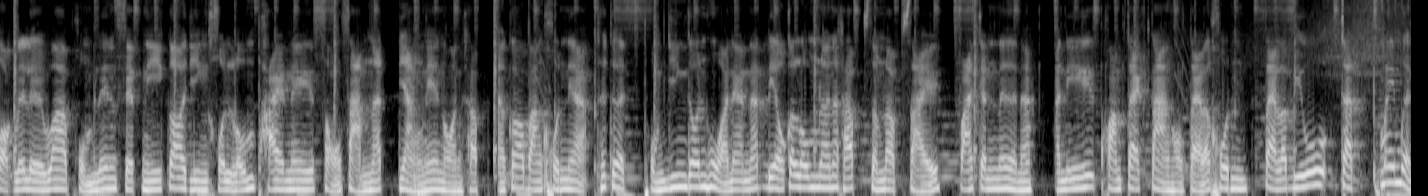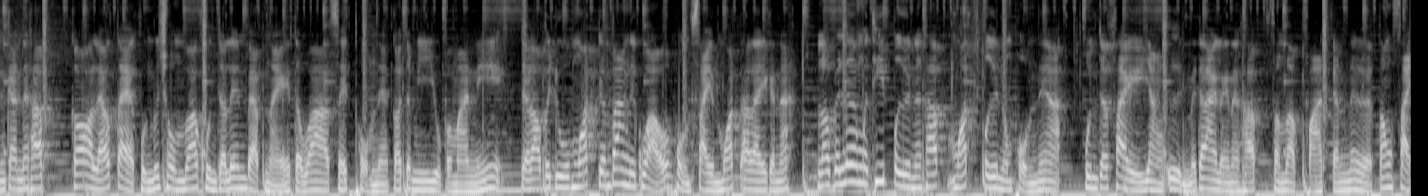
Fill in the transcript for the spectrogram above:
บอกเลยเลยว่าผมเล่นเซตนี้ก็ยิงคนล้มภายใน 2-3 นัดอย่างแน่นอนครับ แล้วก็บางคนเนี่ยถ้าเกิดผมยิงโดนหัวเนี่ยนัดเดียวก็ล้มแล้วนะครับสำหรับสายฟาสกันเนอร์นะ อันนี้ความแตกต่างของแต่ละคนแต่ละบิวจัดไม่เหมือนกันนะครับ ก็แล้วแต่คุณผู้ชมว่าคุณจะเล่นแบบไหน แต่ว่าเซตผมเนี่ยก็จะมีอยู่ประมาณนี้เดี๋ยวเราไปดูมอดกันบ้างดีกว่าว่าผมใส่มอดอะไรกันนะ เราไปเริ่มมาที่ปืนนะครับมอดปืนของผมเนี่ยคุณจะใส่อย่างอื่นไม่ได้เลยนะครับสำหรับฟาสกันเนอร์ต้องใส่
